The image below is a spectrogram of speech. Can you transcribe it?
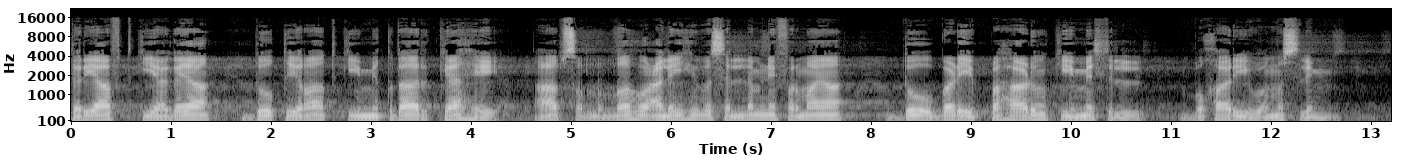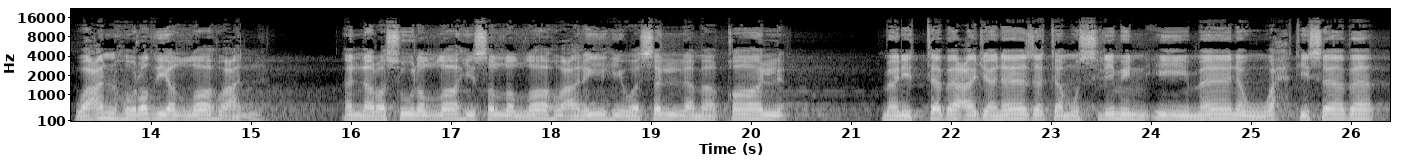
دریافت کیا گیا، دو قیرات کی مقدار کیا ہے؟ آپ صلی اللہ علیہ وسلم نے فرمایا، دو بڑے پہاڑوں کی مثل، بخاری و مسلم۔ وعنه رضي الله عنه أن رسول الله صلى الله عليه وسلم قال، من اتبع جنازة مسلم إيمانا واحتسابا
